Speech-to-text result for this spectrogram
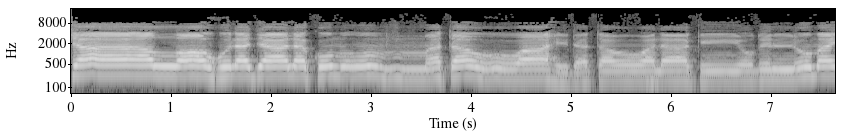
shaa allahu lajacalakum ummatan واحدة ولكن يضل من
